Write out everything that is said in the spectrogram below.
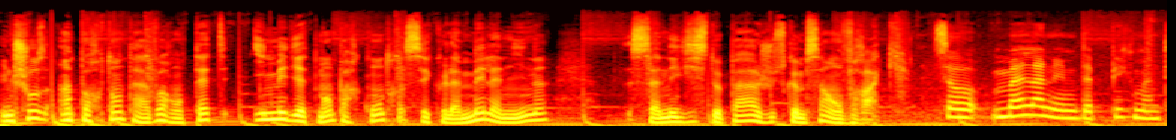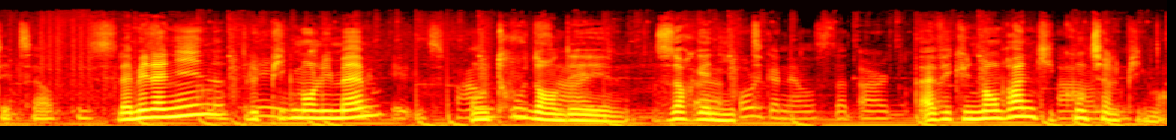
Une chose importante à avoir en tête immédiatement par contre, c'est que la mélanine, ça n'existe pas juste comme ça en vrac. La mélanine, le pigment lui-même, on le trouve dans des organites avec une membrane qui contient le pigment.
